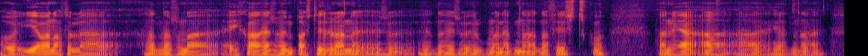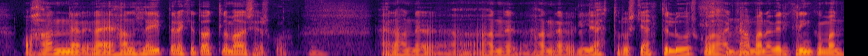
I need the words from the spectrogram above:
og ég var náttúrulega þarna svona eitthvað aðeins að umbast fyrir hann eins og, hérna, eins og við erum búin að nefna þarna fyrst sko. Þannig að, að hérna og hann er, nei hann hleypir ekkit öllum að sér sko. En hann er, hann er, hann er léttur og skemmtilegur sko, það er gaman að vera í kringum hann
